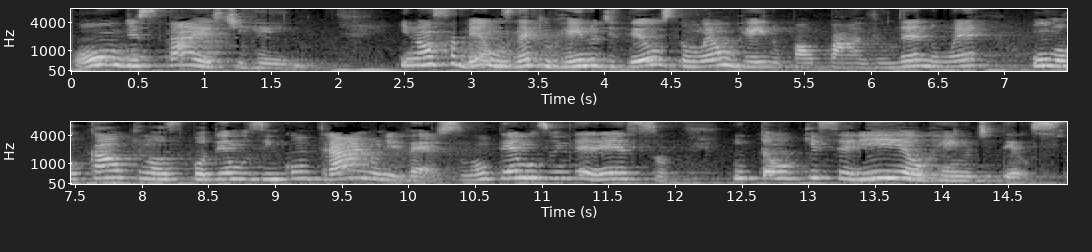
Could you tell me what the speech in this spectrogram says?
Onde está este reino? E nós sabemos, né, que o reino de Deus não é um reino palpável, né? Não é um local que nós podemos encontrar no universo. Não temos o endereço. Então, o que seria o reino de Deus?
